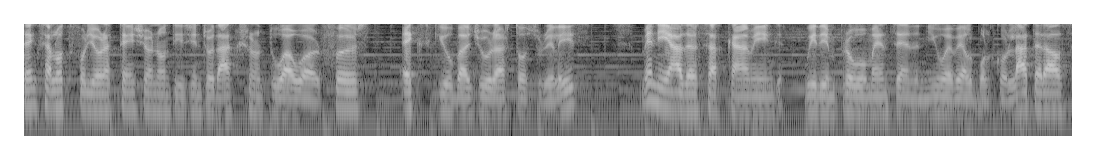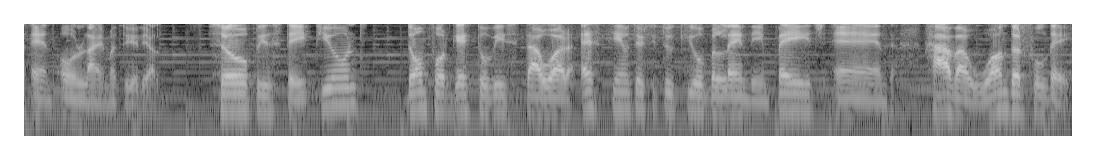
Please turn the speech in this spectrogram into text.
thanks a lot for your attention on this introduction to our first Xcube Azure RTOS release. Many others are coming with improvements and new available collaterals and online material. So please stay tuned. Don't forget to visit our STM32Cube landing page and have a wonderful day.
